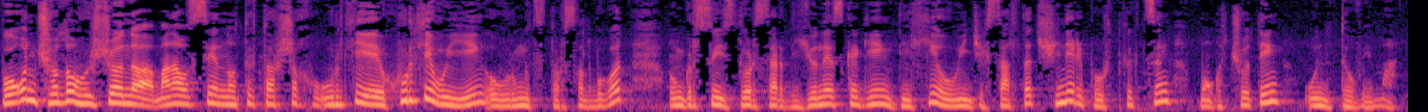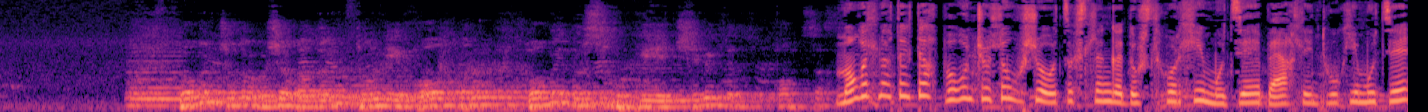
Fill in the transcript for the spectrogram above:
Буган чулуун хөшөө нь манай улсын нутагт орших үрлийн хүрлийн үеийн өвөрмөц дурсгал бөгөөд өнгөрсөн 9 дугаар сард ЮНЕСКОгийн дэлхийн өвийн жагсаалтад шинээр бүртгэгдсэн монголчуудын үн төв юм а. Буган чулуун хөшөө болон түүний хуулбар Монгол нутаг дахь буган чулуун хөшөө үзэсгэлэн дүрслэх урлагийн музей, байгалийн түүхийн музей,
